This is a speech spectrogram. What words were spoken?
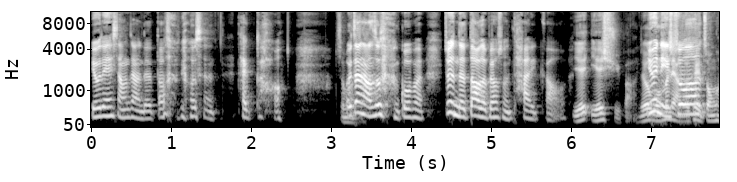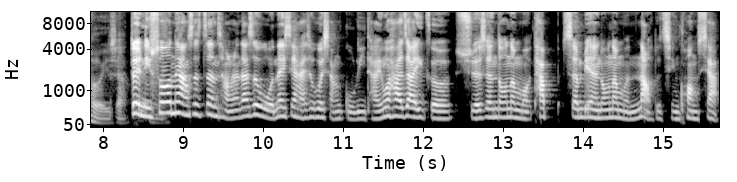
有点想讲的道德标准。太高，我这样讲是很过分。就你的道德标准太高，也也许吧。因为你说可以综合一下，对你说那样是正常人，但是我内心还是会想鼓励他，因为他在一个学生都那么，他身边人都那么闹的情况下。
